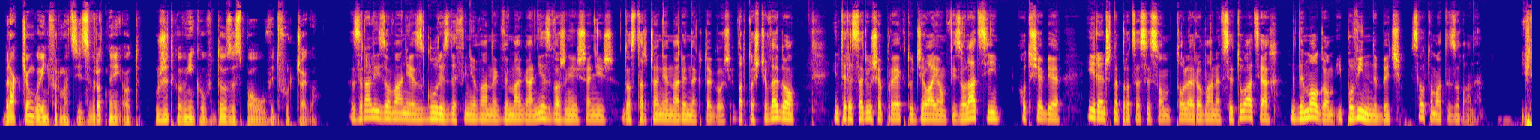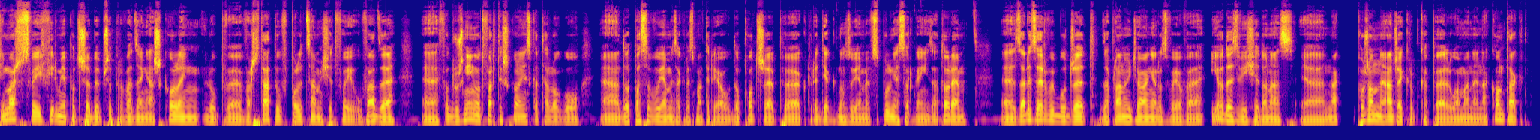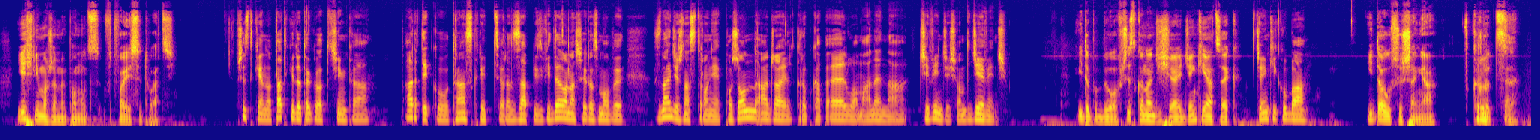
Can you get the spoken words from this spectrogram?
brak ciągłej informacji zwrotnej od użytkowników do zespołu wytwórczego. Zrealizowanie z góry zdefiniowanych wymagań jest ważniejsze niż dostarczenie na rynek czegoś wartościowego. Interesariusze projektu działają w izolacji od siebie i ręczne procesy są tolerowane w sytuacjach, gdy mogą i powinny być zautomatyzowane. Jeśli masz w swojej firmie potrzeby przeprowadzenia szkoleń lub warsztatów, polecamy się Twojej uwadze. E, w odróżnieniu od otwartych szkoleń z katalogu e, dopasowujemy zakres materiału do potrzeb, e, które diagnozujemy wspólnie z organizatorem. Zarezerwuj budżet, zaplanuj działania rozwojowe i odezwij się do nas na porządnyagile.pl łamane na kontakt, jeśli możemy pomóc w Twojej sytuacji. Wszystkie notatki do tego odcinka, artykuł, transkrypcję oraz zapis wideo naszej rozmowy znajdziesz na stronie porządnyagile.pl łamane na 99. I to by było wszystko na dzisiaj. Dzięki Jacek. Dzięki Kuba. I do usłyszenia wkrótce. wkrótce.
